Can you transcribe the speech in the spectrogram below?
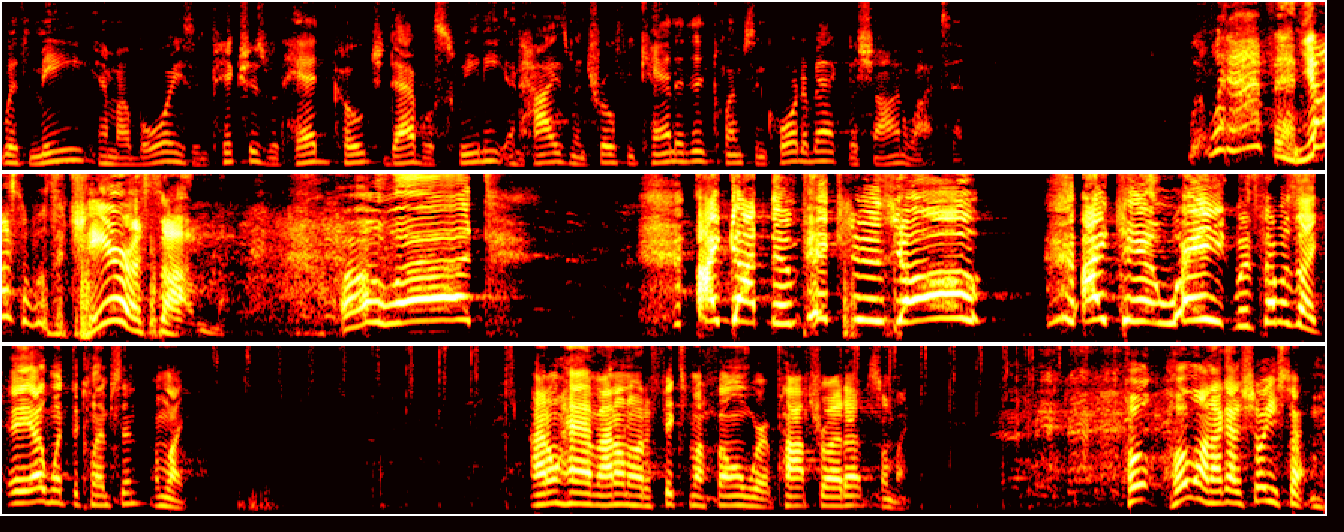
with me and my boys and pictures with head coach Dabo Swinney and Heisman Trophy candidate Clemson quarterback Deshaun Watson. What happened? Y'all supposed to cheer or something. oh, what? I got them pictures, y'all. I can't wait. When someone's like, hey, I went to Clemson, I'm like, I don't have, I don't know how to fix my phone where it pops right up. So I'm like, hold, hold on, I got to show you something.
